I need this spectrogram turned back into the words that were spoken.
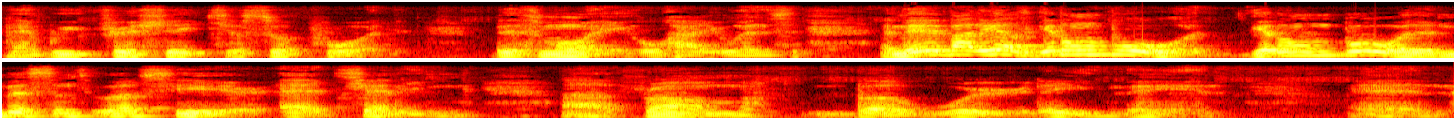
And we appreciate your support this morning, Ohioans. And everybody else, get on board. Get on board and listen to us here at Chatting uh, from the Word. Amen and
